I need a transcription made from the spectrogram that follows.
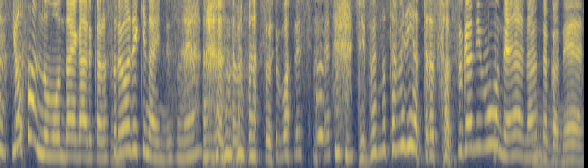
予算の問題があるからそれはできないんですね、まあそれもあるしね。自分のためにやったらさすがにもうねなんだかね。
